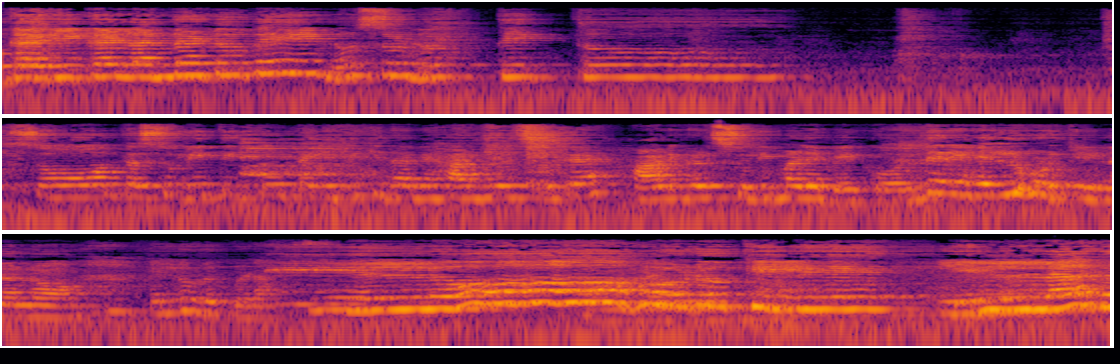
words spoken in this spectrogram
ಗರಿಗಳ ನಡುವೆ ನುಸುಳುತ್ತಿತ್ತು ಸೋತ ಅಂತ ಕೈ ಅಂತ ಇದಕ್ಕಿದಾಗೆ ಹಾಡು ನಿಲ್ಸ್ಬಿಟ್ರೆ ಹಾಡುಗಳು ಸುರಿ ಮಳೆ ಬೇಕು. ಅಂದ್ರೆ ಎಲ್ಲೂ ಹುಡುಕ್ಲಿ ನಾನು. ಎಲ್ಲೂ ಹುಡುಕ್ಬೇಡ. ಎಲ್ಲೋ ಹುಡುಕಿ ಇಲ್ಲದ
